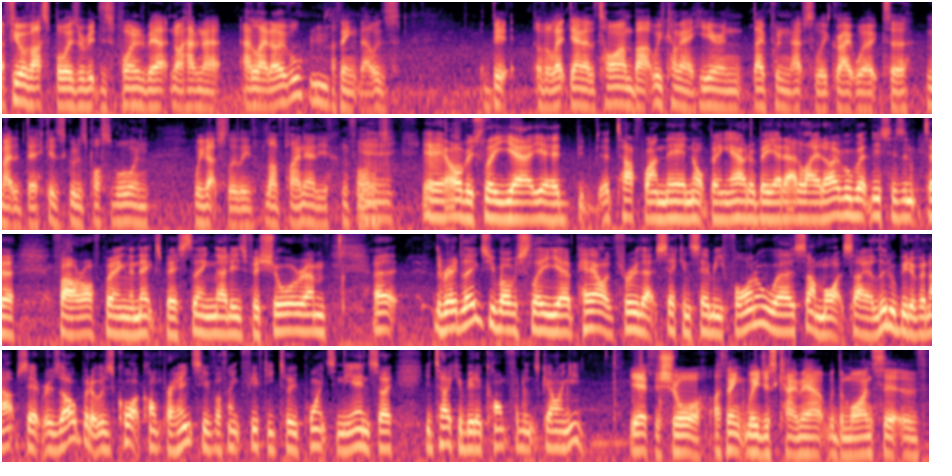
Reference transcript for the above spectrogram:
a few of us boys were a bit disappointed about not having a Adelaide Oval. Mm. I think that was a bit of a letdown at the time, but we've come out here and they've put in absolute great work to make the deck as good as possible and we've absolutely loved playing out here in the finals. Yeah, yeah obviously, yeah, yeah, a tough one there, not being able to be at Adelaide Oval, but this isn't uh, far off being the next best thing, that is for sure. Um, uh, the Redlegs, you've obviously uh, powered through that second semi final. Uh, some might say a little bit of an upset result, but it was quite comprehensive. I think 52 points in the end, so you take a bit of confidence going in. Yeah, for sure. I think we just came out with the mindset of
